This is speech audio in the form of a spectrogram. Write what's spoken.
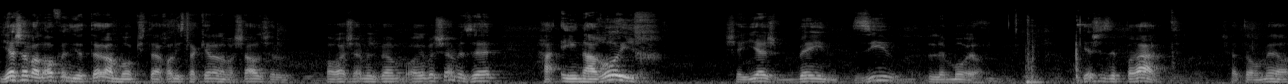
יש אבל אופן יותר עמוק שאתה יכול להסתכל על המשל של אור השמש ואור בשמש, זה האין הרויך שיש בין זיו למוער. יש איזה פרט שאתה אומר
